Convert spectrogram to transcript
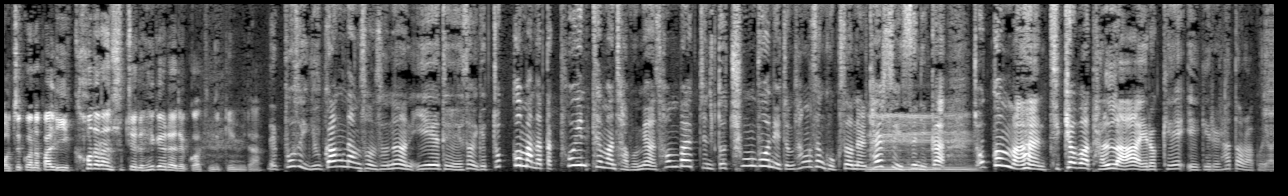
어쨌거나 빨리 이 커다란 숙제를 해결해야 될 것 같은 느낌입니다. 네, 포수 유강남 선수는 이에 대해서 이게 조 그마한 딱 포인트만 잡으면 선발진 또 충분히 좀 상승 곡선을 탈수 음. 있으니까 조금만 지켜봐 달라 이렇게 얘기를 하더라고요.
